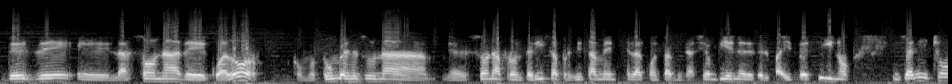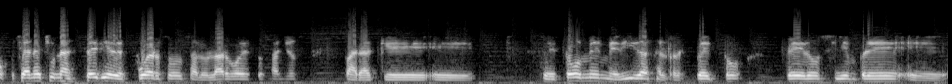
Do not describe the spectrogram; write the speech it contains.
desde eh, la zona de Ecuador. Como Tumbes es una eh, zona fronteriza, precisamente la contaminación viene desde el país vecino y se han hecho se han hecho una serie de esfuerzos a lo largo de estos años para que se tomen medidas al respecto pero siempre eh,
